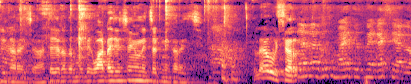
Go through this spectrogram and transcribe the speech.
हे करायच्या आणि त्याच्यानंतर मग ते वाटायची आणि शेंगदाण्याची चटणी करायची हा. लय हुशार जसं माहीतच नाही कशी आलं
